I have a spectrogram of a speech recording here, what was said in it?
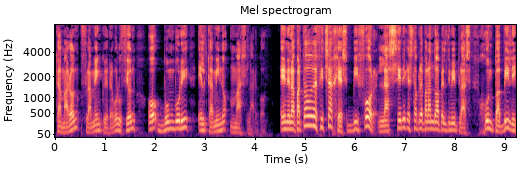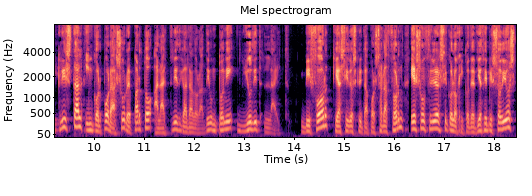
Camarón, Flamenco y Revolución o Bumburi, el camino más largo. En el apartado de fichajes, Before, la serie que está preparando Apple TV Plus, junto a Billy Crystal, incorpora a su reparto a la actriz ganadora de un Tony, Judith Light. Before, que ha sido escrita por Sarah Thorne, es un thriller psicológico de 10 episodios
